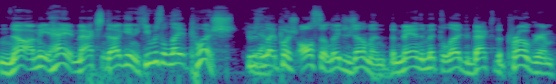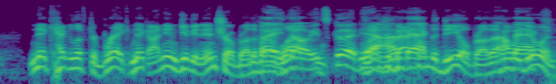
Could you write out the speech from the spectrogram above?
No, I mean, hey, Max Duggan, he was a late push. He was yeah. a late push. Also, ladies and gentlemen, the man, the myth, the legend, back to the program. Nick, heavy lifter break. Nick, I didn't even give you an intro, brother. But hey, I'm glad, no, it's good. Yeah, you're I'm back, back, on the deal, brother. I'm How back. we doing?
